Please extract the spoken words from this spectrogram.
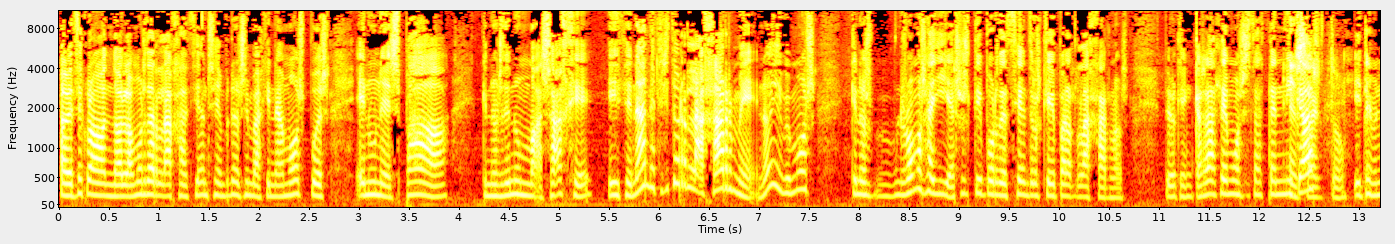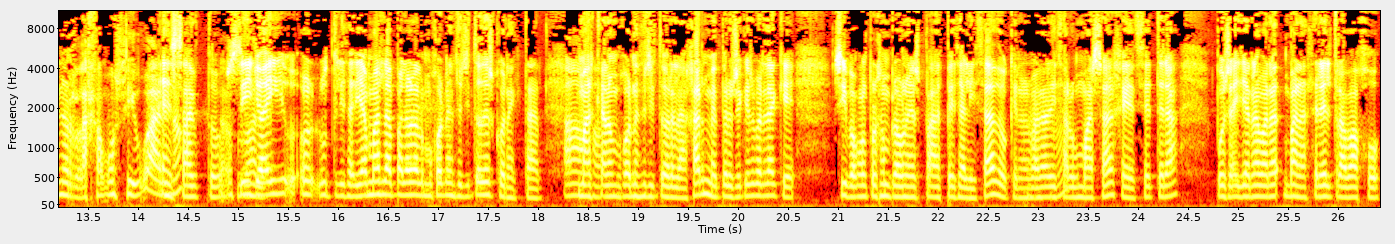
A veces cuando hablamos de relajación siempre nos imaginamos pues en un spa, que nos den un masaje y dicen, ah, necesito relajarme, ¿no? Y vemos que nos, nos, vamos allí, a esos tipos de centros que hay para relajarnos, pero que en casa hacemos estas técnicas y también nos relajamos igual. ¿no? Exacto. Sí, yo ahí utilizaría más la palabra a lo mejor necesito desconectar, más que a lo mejor necesito relajarme, pero sí que es verdad que si vamos, por ejemplo, a un spa especializado que nos va a realizar un masaje, etcétera, pues ahí ya van a, van a, hacer el trabajo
